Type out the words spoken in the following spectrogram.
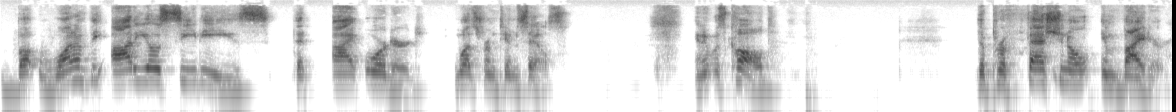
But one of the audio CDs that I ordered was from Tim Sales. And it was called The professional inviter.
